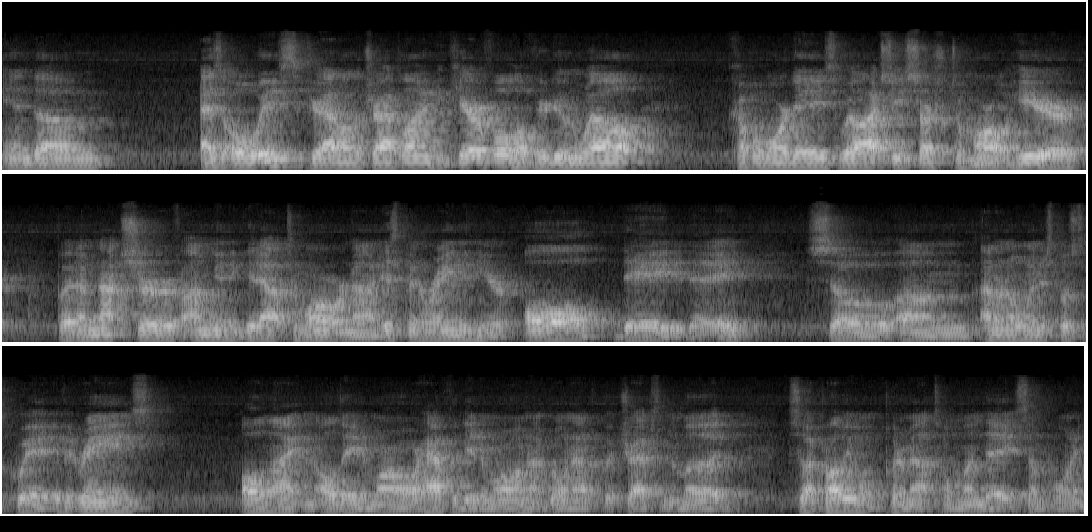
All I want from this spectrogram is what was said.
And um, as always, if you're out on the trap line, be careful. Hope you're doing well A couple more days. Well, actually, it starts tomorrow here, but I'm not sure if I'm going to get out tomorrow or not. It's been raining here all day today. So um, I don't know when it's supposed to quit. If it rains all night and all day tomorrow or half the day tomorrow, I'm not going out to put traps in the mud. So I probably won't put them out till Monday at some point.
